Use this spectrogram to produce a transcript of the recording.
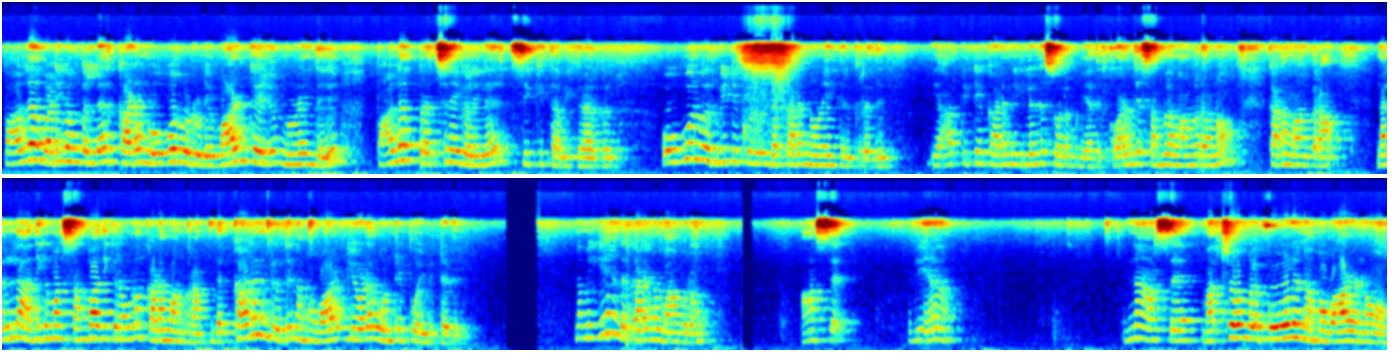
பல வடிவங்களில் கடன் ஒவ்வொருவருடைய வாழ்க்கையிலும் நுழைந்து பல பிரச்சனைகளில் சிக்கி தவிக்கிறார்கள். ஒவ்வொருவர் வீட்டுக்குள்ளும் இந்த கடன் நுழைந்திருக்கிறது. யார்கிட்டையும் கடன் இல்லைன்னு சொல்ல முடியாது. குறைஞ்ச சம்பளம் வாங்குறவனும் கடன் வாங்குறான். நல்லா அதிகமாக சம்பாதிக்கிறவனும் கடன் வாங்குறான். இந்த கடன்ன்றது நம்ம வாழ்க்கையோட ஒன்றி போய்விட்டது. நம்ம ஏன் இந்த கடனை வாங்குறோம்? ஆசை இல்லையா? என்ன ஆசை? மற்றவங்களை போல நம்ம வாழணும்.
